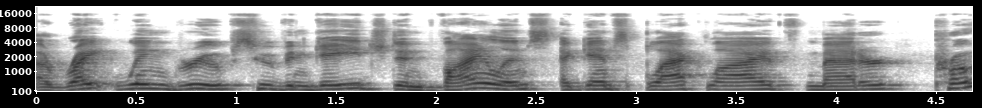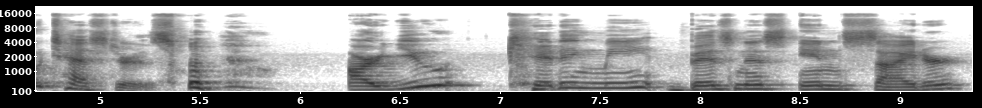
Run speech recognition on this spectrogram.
uh, right wing groups who've engaged in violence against Black Lives Matter protesters. Are you kidding me, Business Insider?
